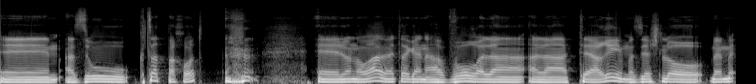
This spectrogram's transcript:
אה, אז הוא קצת פחות. אה, לא נורא, באמת רגע נעבור על, ה, על התארים, אז יש לו, באמת,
